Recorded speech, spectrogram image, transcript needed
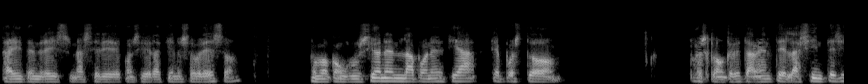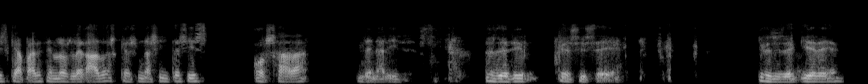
ahí tendréis una serie de consideraciones sobre eso. Como conclusión en la ponencia he puesto, pues concretamente, la síntesis que aparece en los legados, que es una síntesis osada de narices. Es decir, que si se, que si se quiere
